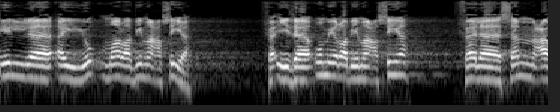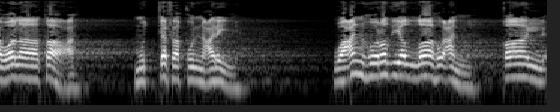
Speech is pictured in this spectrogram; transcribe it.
إلا أن يؤمر بمعصية فإذا أمر بمعصية فلا سمع ولا طاعة متفق عليه. وعنه رضي الله عنه قال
